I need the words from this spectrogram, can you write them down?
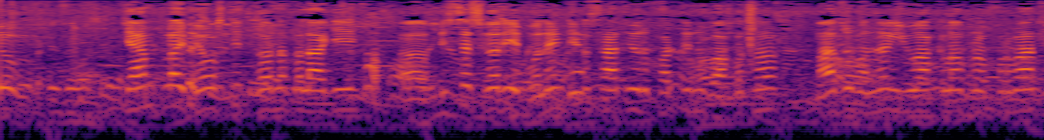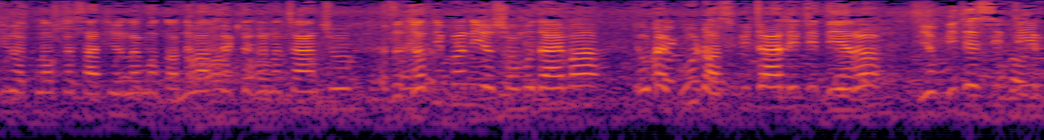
यो क्याम्पलाई व्यवस्थित गर्नको लागि विशेष गरी भोलिन्टियर साथीहरू खटिनु भएको छ। माझु भन्ज्याङ युवा क्लब र प्रभात युवा क्लबका साथीहरूलाई म धन्यवाद व्यक्त गर्न चाहन्छु र जति पनि यो समुदायमा एउटा गुड हस्पिटालिटी दिएर यो विदेशी टिम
